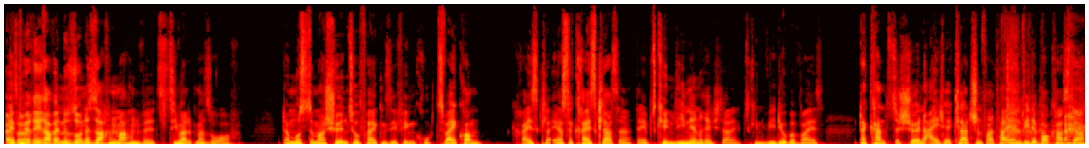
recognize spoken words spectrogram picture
Also- Ey, Pereira, wenn du so eine Sachen machen willst, zieh mal das mal so auf. Da musst du mal schön zu Falkensee-Finkenkrug 2 kommen. Kreiskla erste Kreisklasse. Da gibt's keinen Linienrichter, da gibt's keinen Videobeweis. Da kannst du schön Eichelklatschen verteilen, wie du Bock hast, ja?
